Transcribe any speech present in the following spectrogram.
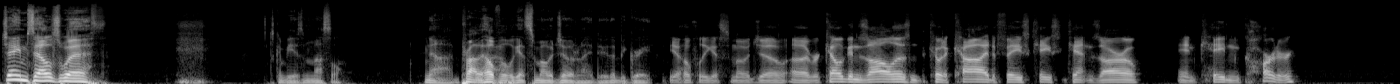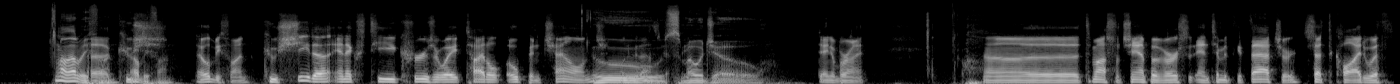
James Ellsworth. It's gonna be his muscle. No, probably. Hopefully, we'll get Samoa Joe tonight, dude. That'd be great. Yeah, hopefully we get Samoa Joe. Uh, Raquel Gonzalez and Dakota Kai to face Kacy Catanzaro and Kayden Carter. Oh, that'll be Uh, fun. that'll be fun. That'll be fun. Kushida NXT Cruiserweight Title Open Challenge. Wonder who that's gonna Ooh. Samoa Joe. Daniel Bryan. Uh, Tommaso Ciampa versus and Timothy Thatcher set to collide with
